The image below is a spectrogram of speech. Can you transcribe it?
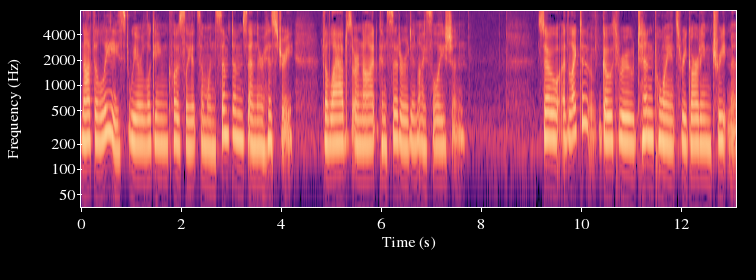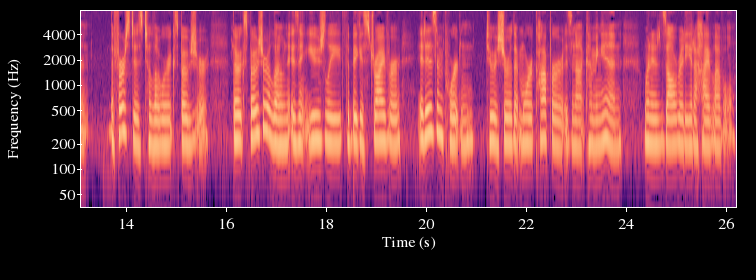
Not the least, we are looking closely at someone's symptoms and their history. The labs are not considered in isolation. So, I'd like to go through 10 points regarding treatment. The first is to lower exposure. Though exposure alone isn't usually the biggest driver, it is important to assure that more copper is not coming in when it is already at a high level.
